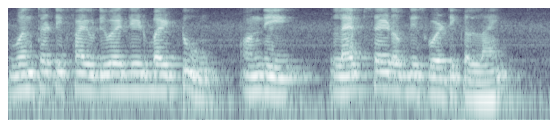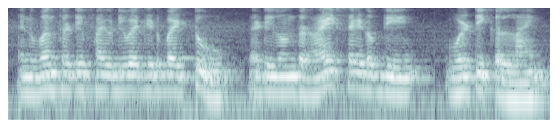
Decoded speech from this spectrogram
135 divided by 2 on the left side of this vertical line and 135 divided by 2 that is on the right side of the vertical line.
